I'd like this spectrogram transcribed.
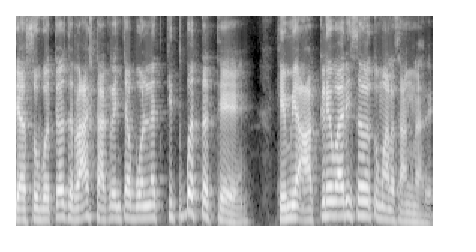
त्यासोबतच राज ठाकरेंच्या बोलण्यात कितपत तथ्य आहे हे मी आकडेवारीसह तुम्हाला सांगणार आहे.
